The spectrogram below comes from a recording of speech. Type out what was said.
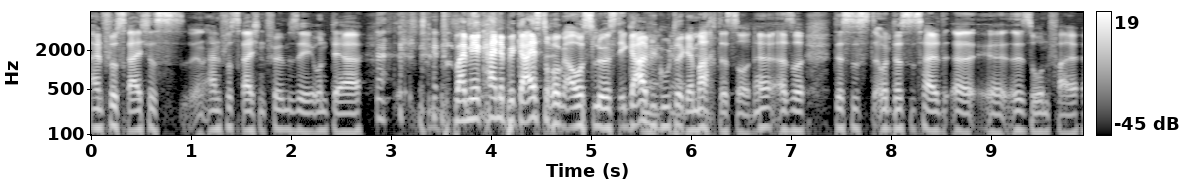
einflussreiches, einen einflussreichen Film sehe und der bei mir keine Begeisterung auslöst, egal wie gut er gemacht ist. So, ne? Also das ist, und das ist halt äh, äh, so ein Fall.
